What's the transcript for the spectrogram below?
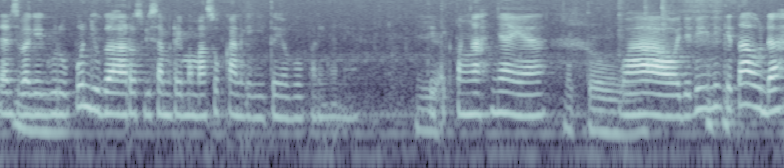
dan sebagai Hmm. guru pun juga harus bisa menerima masukan kayak gitu ya Bu palingan ya. Iya. Titik tengahnya ya. betul Wow, jadi ini kita udah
